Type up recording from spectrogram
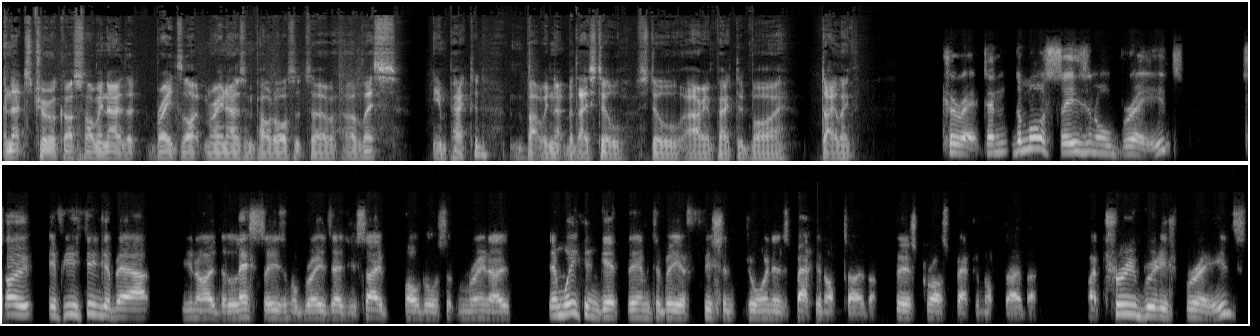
And that's true across. Well, we know that breeds like merinos and poll Dorsets are, are less impacted, but we know, but they still still are impacted by day length. Correct, and the more seasonal breeds. So if you think about you know the less seasonal breeds, as you say, poll Dorset and merino, then we can get them to be efficient joiners back in October, first cross back in October. But true British breeds,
